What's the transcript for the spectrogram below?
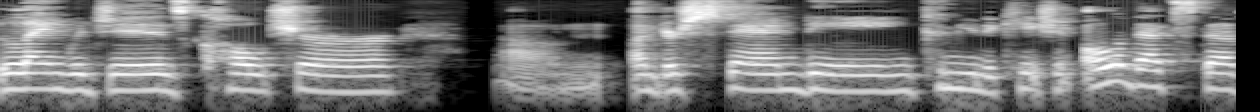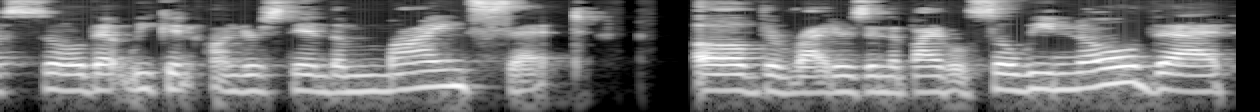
languages, culture, um, understanding, communication, all of that stuff, so that we can understand the mindset of the writers in the Bible. So we know that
